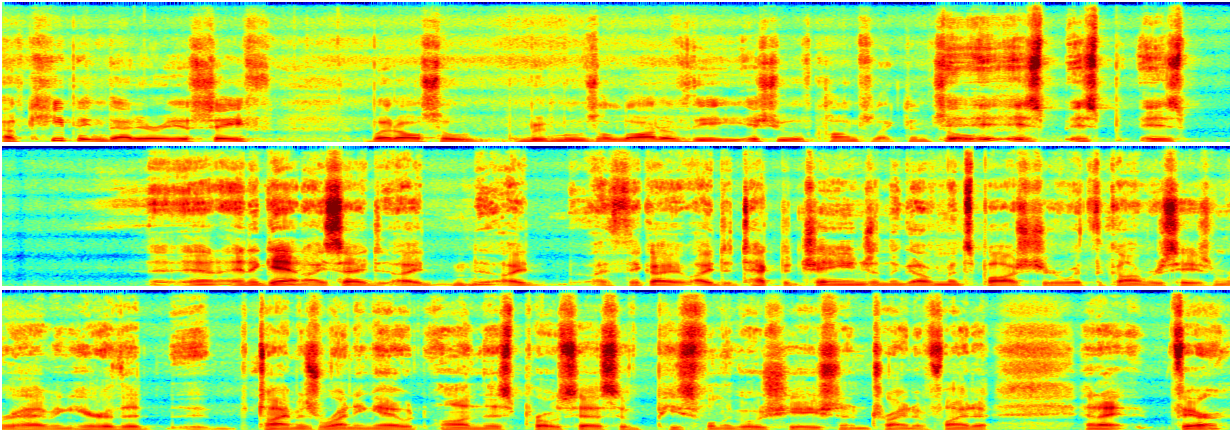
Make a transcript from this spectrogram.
of keeping that area safe, but also removes a lot of the issue of conflict. And so, is, is, is and, and, again, I said I, I, I think I, I, detect a change in the government's posture with the conversation we're having here. That uh, time is running out on this process of peaceful negotiation and trying to find a, and I fair.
